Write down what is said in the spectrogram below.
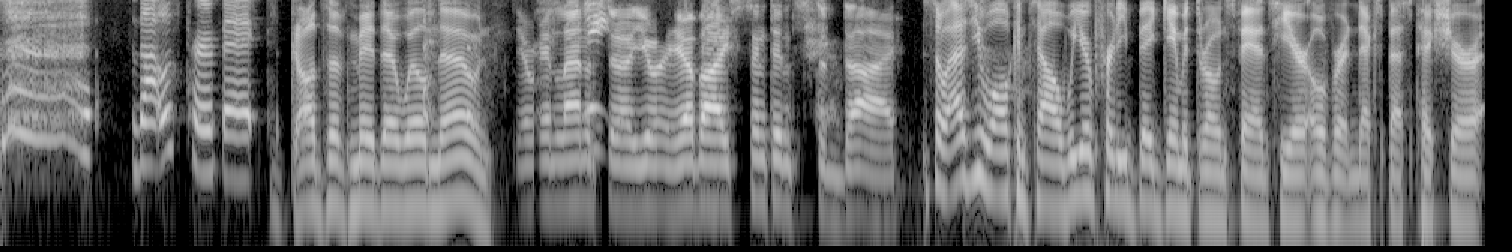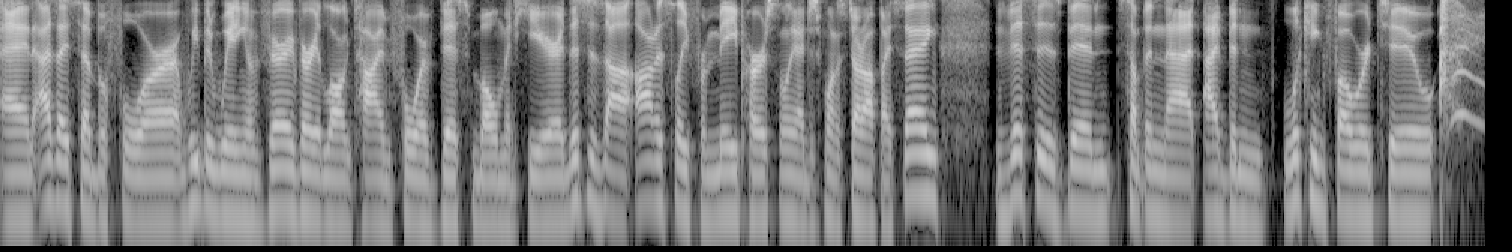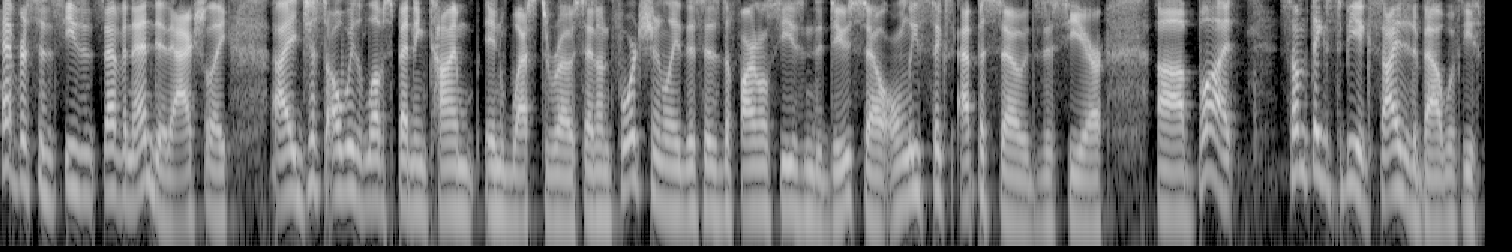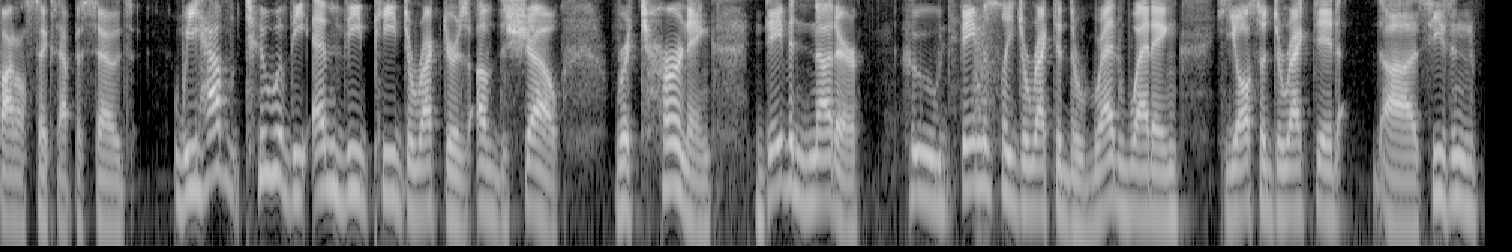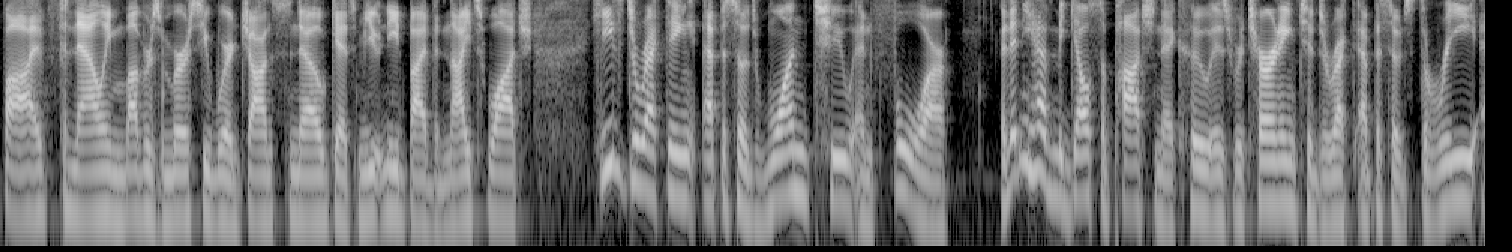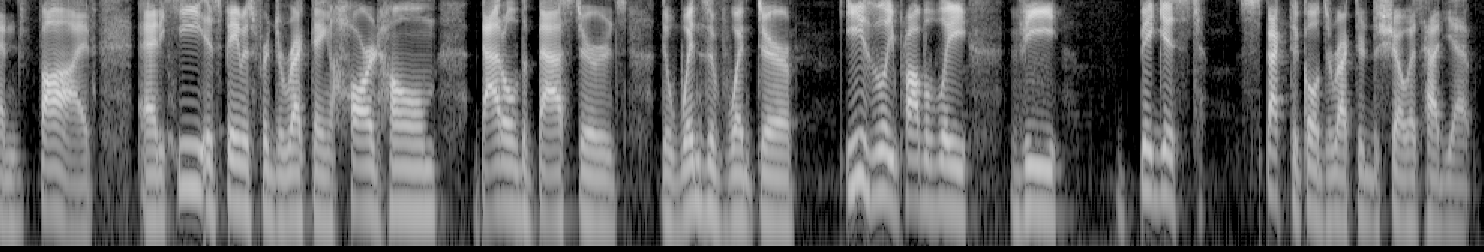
That was perfect. Gods have made their will known. Tyrion Lannister, you are hereby sentenced to die. So, as you all can tell, we are pretty big Game of Thrones fans here over at Next Best Picture. And as I said before, we've been waiting a very, very long time for this moment here. This is uh, honestly, for me personally, I just want to start off by saying this has been something that I've been looking forward to ever since season seven ended, actually. I just always love spending time in Westeros. And unfortunately, this is the final season to do so. Only six episodes this year. Uh, but some things to be excited about with these final six episodes. We have two of the MVP directors of the show returning. David Nutter, who famously directed The Red Wedding, he also directed uh, season five finale, Mother's Mercy, where Jon Snow gets mutinied by the Night's Watch. He's directing episodes one, two, and four. And then you have Miguel Sapochnik, who is returning to direct episodes three and five. And he is famous for directing Hardhome, Battle of the Bastards, The Winds of Winter. Easily, probably the biggest spectacle director the show has had yet.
